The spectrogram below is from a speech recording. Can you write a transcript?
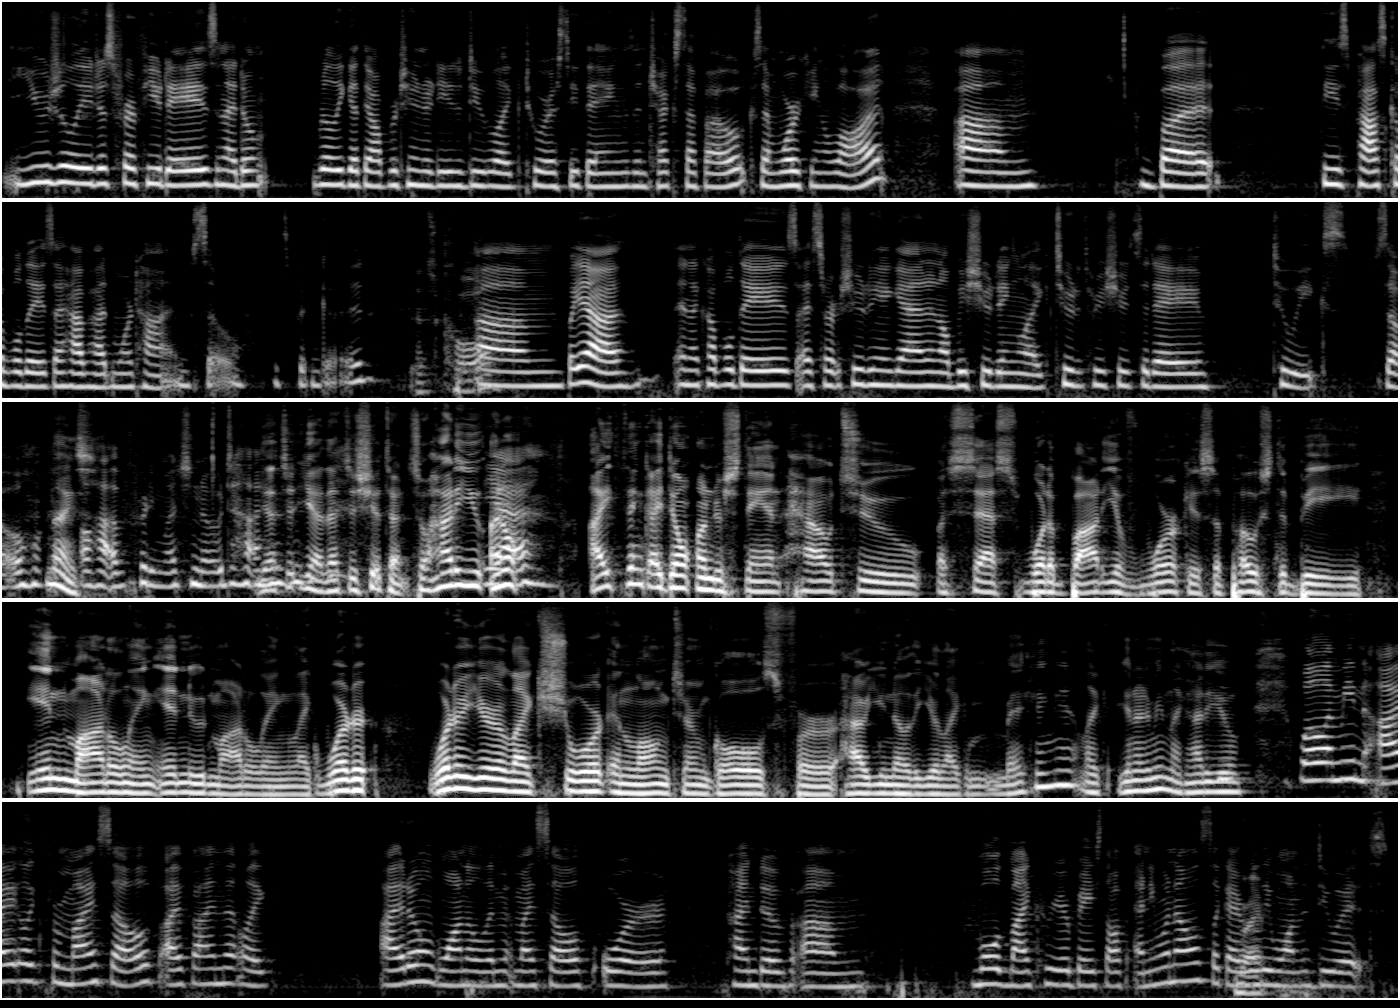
usually just for a few days, and I don't really get the opportunity to do like touristy things and check stuff out because I'm working a lot. Um, but these past couple days, I have had more time, so it's been good. That's cool. Um, but yeah, in a couple days, I start shooting again, and I'll be shooting like two to three shoots a day, two weeks. So Nice. I'll have pretty much no time. That's a, yeah, that's a shit ton. So how do you? I don't. I think I don't understand how to assess what a body of work is supposed to be in modeling, in nude modeling. Like, what are what are your like short and long term goals for how you know that you're like making it? Like, you know what I mean? Like, how do you? Well, I mean, I like for myself, I find that like I don't want to limit myself or kind of um, mold my career based off anyone else. Like I Right. really want to do it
